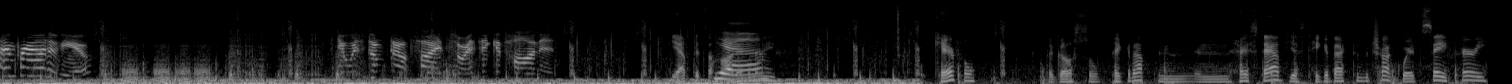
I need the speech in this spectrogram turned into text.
I'm proud of you. It was dumped outside, so I think it's haunted. Yep, it's a Yeah. haunted knife. Careful. The ghost will pick it up and, and her stab you. Take it back to the truck where it's safe. Hurry.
